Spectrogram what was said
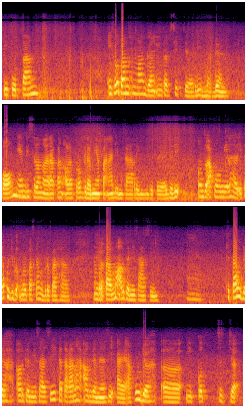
ikutan ikutan magang internship dari Badan POM yang diselenggarakan oleh programnya Pak Nadiem Karim gitu ya. Jadi untuk aku memilih hal itu aku juga melepaskan beberapa hal. Yang pertama organisasi. Hmm. Kita udah organisasi, katakanlah organisasi A. ya. Aku udah eh, ngikut sejak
